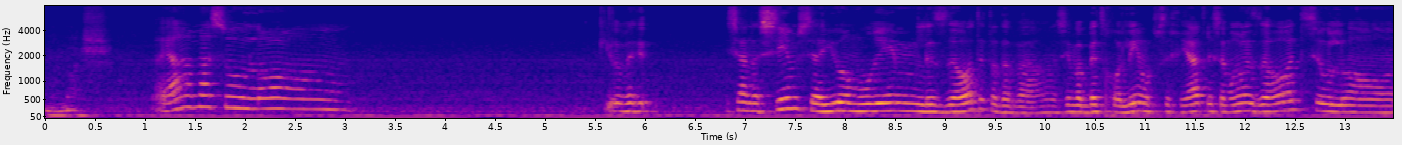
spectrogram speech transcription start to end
ממש. היה משהו לא... כאילו, שאנשים שהיו אמורים לזהות את הדבר, אנשים בבית חולים או פסיכיאטרי שאמורים לזהות שהוא לא...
